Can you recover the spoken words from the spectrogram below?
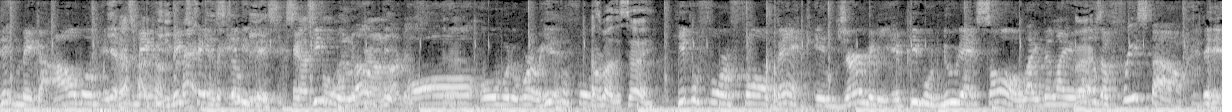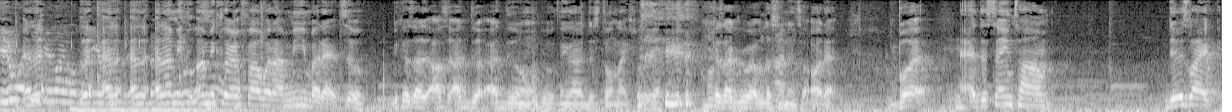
didn't make an album. It Yeah, that's didn't make a Peedi Crakk can mixtape or still be a anything. And successful people loved it artist. all over the world. He Yeah. performed. I was about to say. He performed "Fall Back" in Germany, and people knew that song. Like they're like, Right. that was a freestyle. It, it wasn't And, even let, like, let- and, and- and let me it was a let me clarify what I mean by that too, because I also I do I do don't want people to think that I just don't like Philly rappers because I grew up listening to all that. But at the same time, there's like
